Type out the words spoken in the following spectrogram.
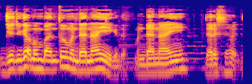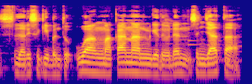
Dia juga membantu mendanai gitu. Mendanai dari dari segi bentuk uang makanan gitu dan senjata.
